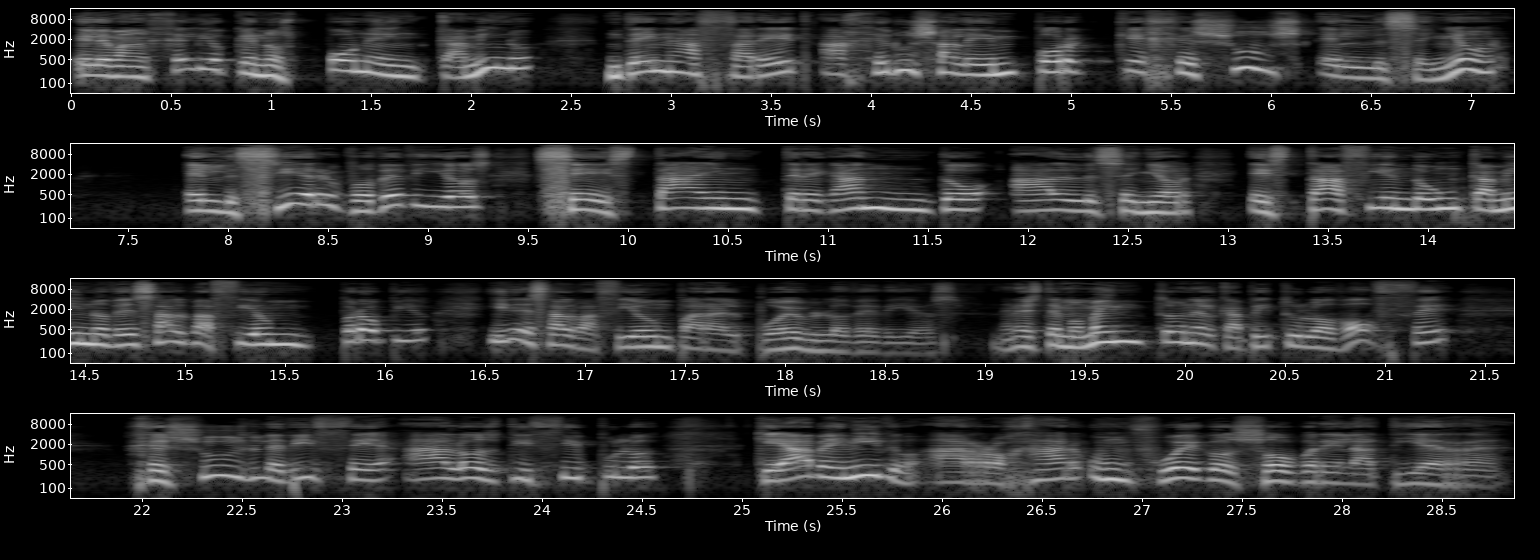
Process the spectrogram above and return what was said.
el Evangelio que nos pone en camino de Nazaret a Jerusalén porque Jesús el Señor el siervo de Dios se está entregando al Señor, está haciendo un camino de salvación propio y de salvación para el pueblo de Dios. En este momento, en el capítulo 12, Jesús le dice a los discípulos que ha venido a arrojar un fuego sobre la tierra.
